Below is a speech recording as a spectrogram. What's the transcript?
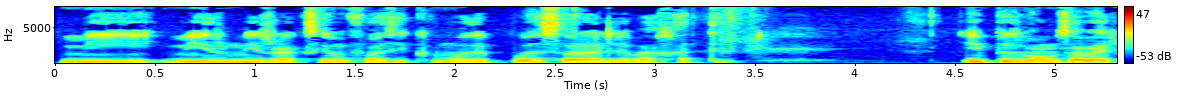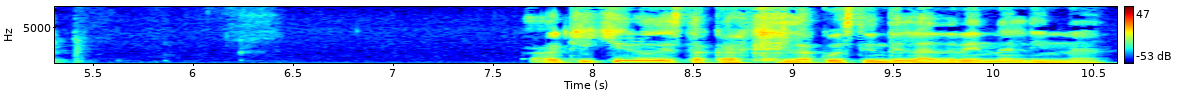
mi, mi, reacción fue así como de pues órale bájate. Y pues vamos a ver. Aquí quiero destacar que la cuestión de la adrenalina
